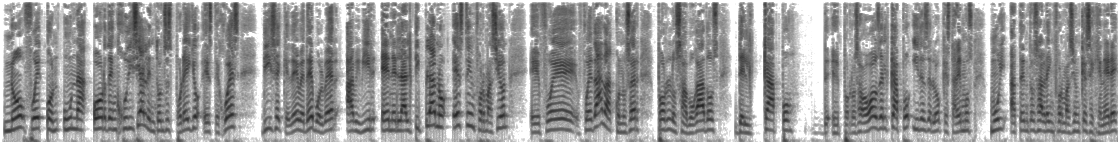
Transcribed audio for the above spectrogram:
no fue con una orden judicial. Entonces, por ello, este juez dice que debe de volver a vivir en el altiplano. Esta información eh, fue, fue dada a conocer por los abogados del capo de- eh, por los abogados del capo y desde luego que estaremos muy atentos a la información que se genere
